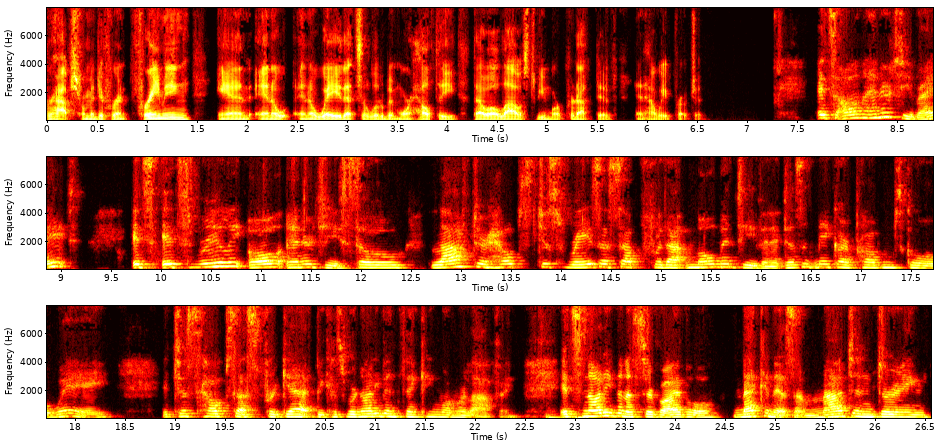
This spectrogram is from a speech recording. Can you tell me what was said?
perhaps from a different framing and in a, in a way that's a little bit more healthy that will allow us to be more productive in how we approach it. It's all energy right? It's it's really all energy. So laughter helps just raise us up for that moment even. It doesn't make our problems go away it just helps us forget because we're not even thinking when we're laughing. It's not even a survival mechanism. Imagine during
